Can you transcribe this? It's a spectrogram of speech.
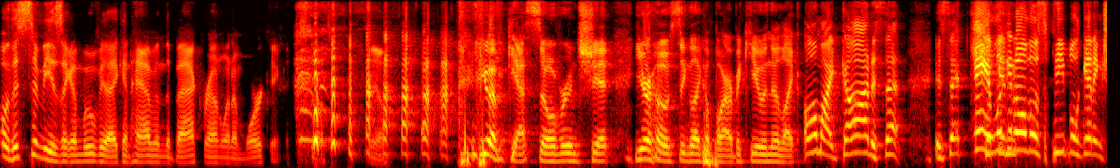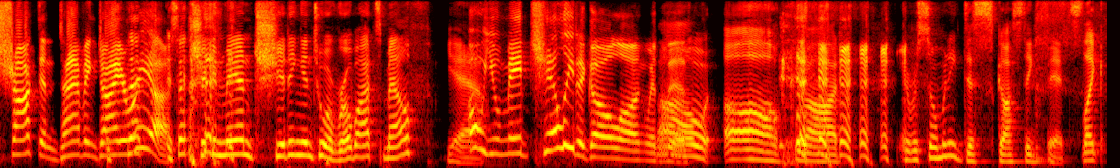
oh this to me is like a movie i can have in the background when i'm working you know. you have guests over and shit. You're hosting like a barbecue, and they're like, "Oh my god, is that is that hey chicken, look at all those people getting shocked and having diarrhea Is that chicken man shitting into a robot's mouth? Yeah. oh you made chili to go along with this. Oh, oh god. there were so many disgusting bits. Like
